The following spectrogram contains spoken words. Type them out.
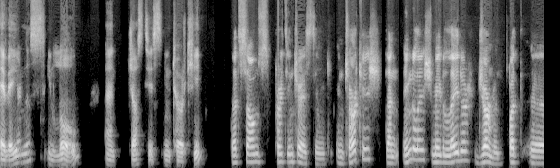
awareness in law and justice in Turkey. That sounds pretty interesting. In Turkish, then English, maybe later German, but uh,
